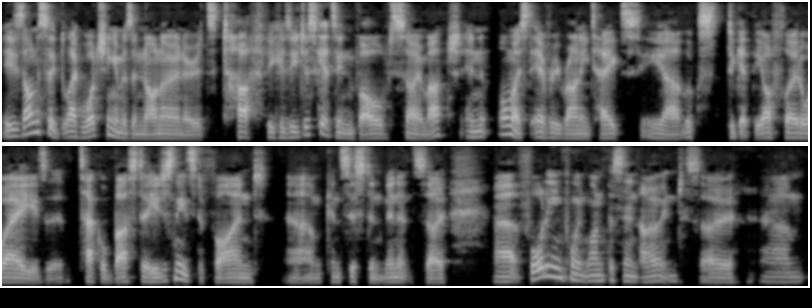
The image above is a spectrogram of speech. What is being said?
He's honestly like watching him as a non-owner. It's tough because he just gets involved so much, and almost every run he takes, he uh, looks to get the offload away. He's a tackle buster. He just needs to find um, consistent minutes. So, uh, fourteen point one percent owned. So, um,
